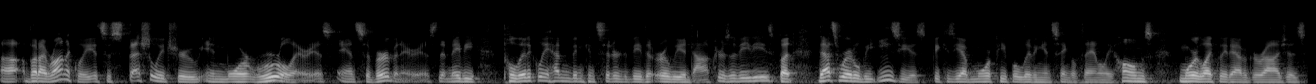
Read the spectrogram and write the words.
Uh, but ironically, it's especially true in more rural areas and suburban areas that maybe politically haven't been considered to be the early adopters of EVs, but that's where it'll be easiest because you have more people living in single family homes, more likely to have garages.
